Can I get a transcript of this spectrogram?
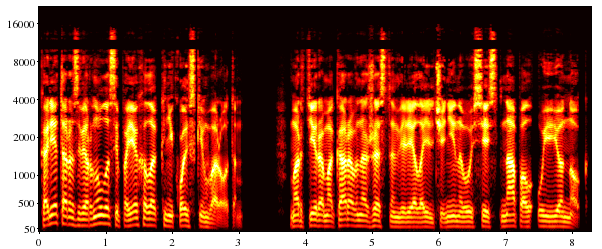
Карета развернулась и поехала к Никольским воротам. Мартира Макаровна жестом велела Ельчининову сесть на пол у ее ног.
